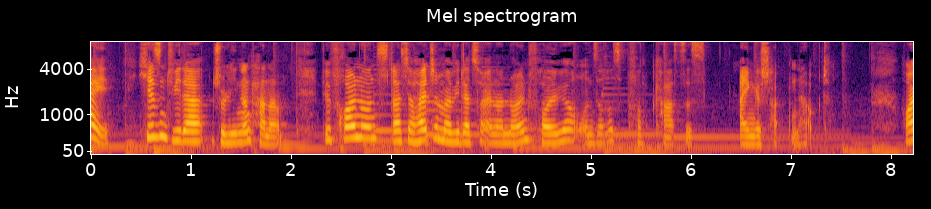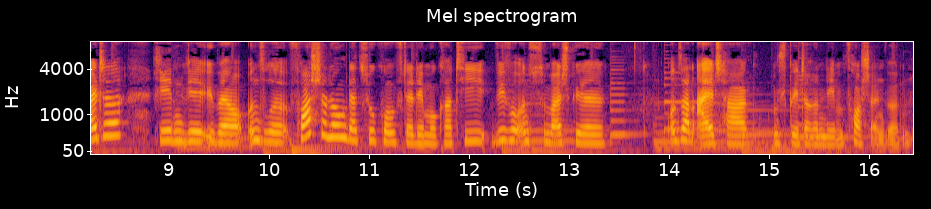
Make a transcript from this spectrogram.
Hey, hier sind wieder Julien und Hannah. Wir freuen uns, dass ihr heute mal wieder zu einer neuen Folge unseres Podcastes eingeschaltet habt. Heute reden wir über unsere Vorstellung der Zukunft der Demokratie, wie wir uns zum Beispiel unseren Alltag im späteren Leben vorstellen würden.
